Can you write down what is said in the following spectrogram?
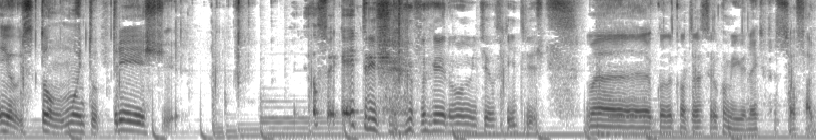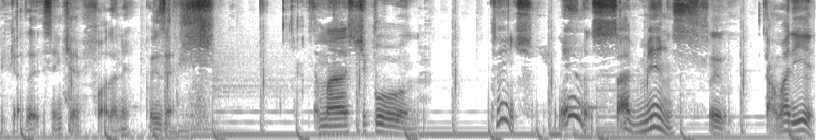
eu estou muito triste. eu fiquei triste. Eu fiquei, não vou mentir, eu fiquei triste. Mas quando aconteceu comigo, né? Que o pessoal sabe que adolescente é foda, né? Pois é. Mas, tipo. Gente, menos, sabe? Menos. Calmaria.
